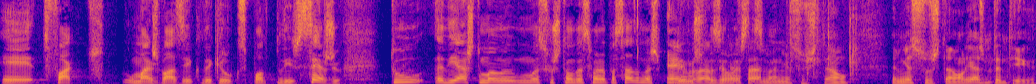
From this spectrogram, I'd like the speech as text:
é, de facto, o mais básico daquilo que se pode pedir. Sérgio, tu adiaste uma, uma sugestão da semana passada, mas é podemos é fazê-la esta semana. A minha sugestão, a minha sugestão, aliás, muito antiga,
